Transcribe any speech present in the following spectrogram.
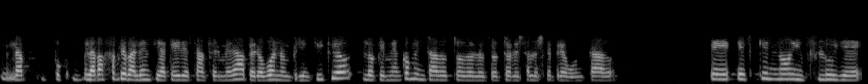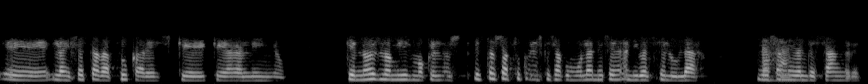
la, baja prevalencia que hay de esta enfermedad. Pero bueno, en principio, lo que me han comentado todos los doctores a los que he preguntado eh, es que no influye eh, la ingesta de azúcares que, que haga el niño, que no es lo mismo que los, estos azúcares que se acumulan es a nivel celular, no es a nivel de sangre.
